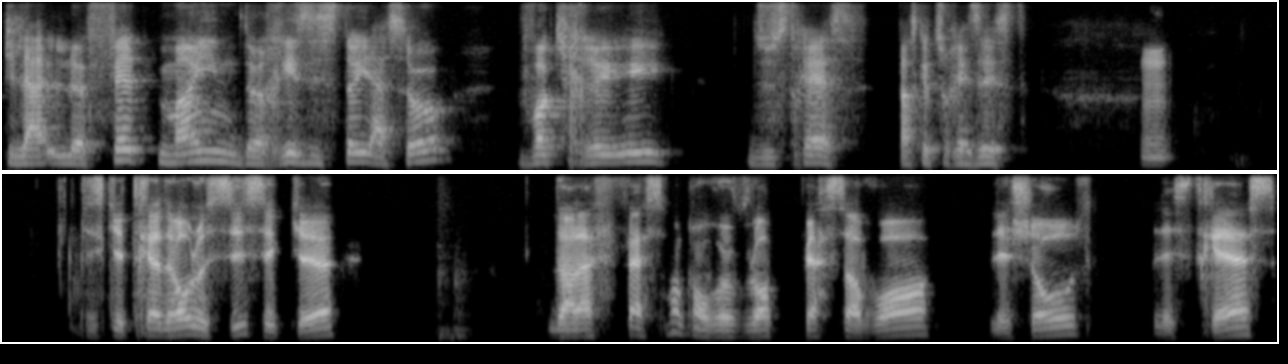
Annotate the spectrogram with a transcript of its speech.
Puis le fait même de résister à ça va créer du stress parce que tu résistes. Hmm. Puis ce qui est très drôle aussi, c'est que dans la façon qu'on va vouloir percevoir les choses, le stress,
